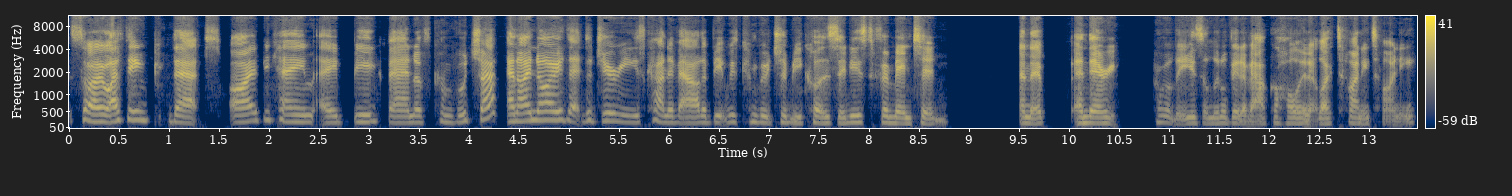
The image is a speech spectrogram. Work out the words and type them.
So I think that I became a big fan of kombucha. And I know that the jury is kind of out a bit with kombucha because it is fermented and there and there probably is a little bit of alcohol in it, like tiny, tiny.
